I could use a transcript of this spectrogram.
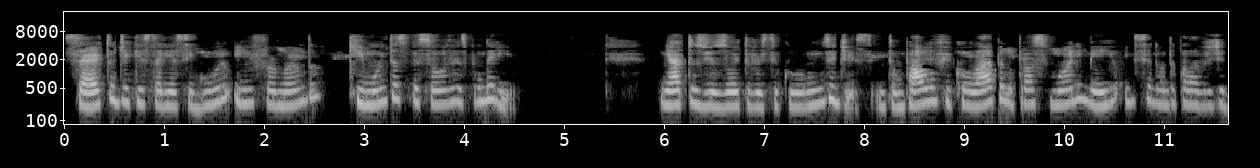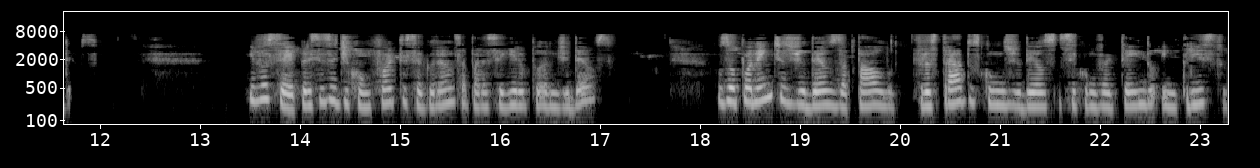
certo de que estaria seguro e informando que muitas pessoas responderiam. Em Atos 18, versículo 11 diz: Então Paulo ficou lá pelo próximo ano e meio ensinando a palavra de Deus. E você, precisa de conforto e segurança para seguir o plano de Deus? Os oponentes judeus a Paulo, frustrados com os judeus se convertendo em Cristo,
